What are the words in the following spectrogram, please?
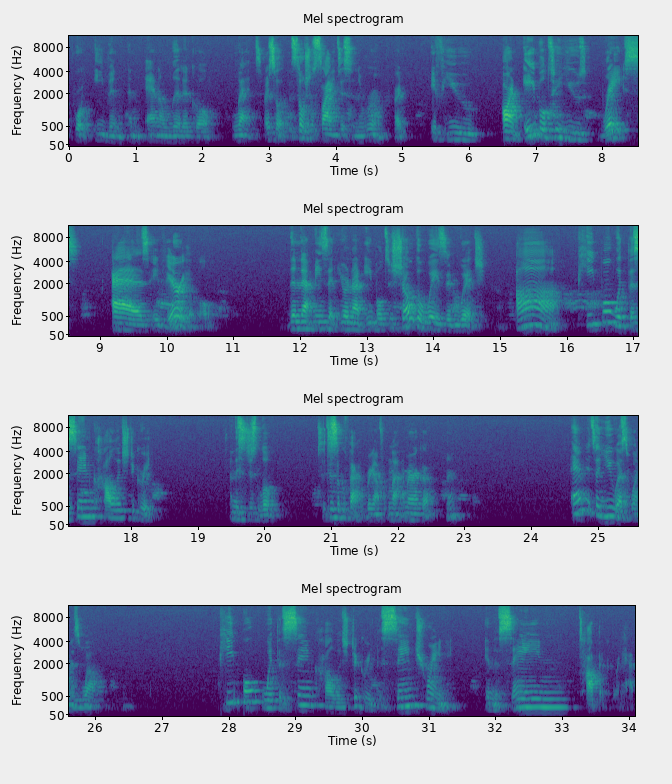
for even an analytical lens, right? So the social scientists in the room, right? If you aren't able to use race as a variable, then that means that you're not able to show the ways in which, ah, people with the same college degree, and this is just a little statistical fact to bring out from Latin America, and it's a US one as well. People with the same college degree, the same training, in the same topic, what have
